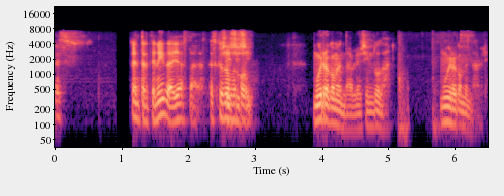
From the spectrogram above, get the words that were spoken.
Es entretenida, ya está. Es que es Sí, lo sí, mejor. sí. Muy recomendable, sin duda. Muy recomendable.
